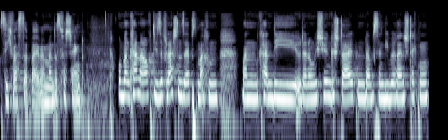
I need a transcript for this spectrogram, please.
sich was dabei, wenn man das verschenkt. Und man kann auch diese Flaschen selbst machen. Man kann die dann irgendwie schön gestalten, da ein bisschen Liebe reinstecken.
